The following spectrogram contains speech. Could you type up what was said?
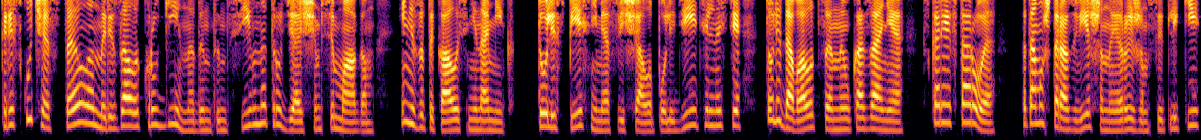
Трескучая Стелла нарезала круги над интенсивно трудящимся магом и не затыкалась ни на миг. То ли с песнями освещала поле деятельности, то ли давала ценные указания. Скорее второе, потому что развешанные рыжим светляки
